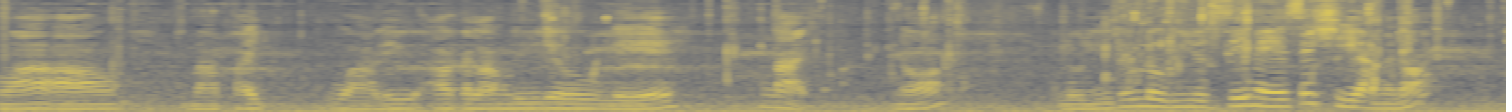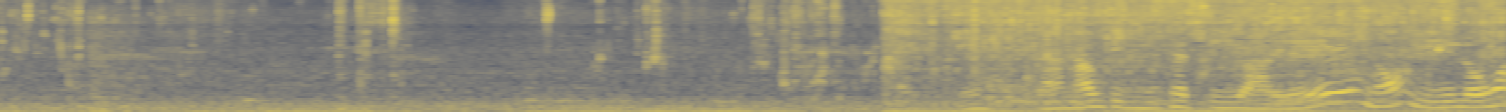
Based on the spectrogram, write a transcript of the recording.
သွားအောင်ဒီမှာဘိုက်ဟွာလေးကိုအာကလောင်လေးတွေကိုလည်းနှိုက်နော်ဒီလိုလေးလှုပ်လှုပ်ပြီးတော့စေးမယ်စိတ်ရှည်ရမယ်နော်ဒါ နောက်တင်ထက်စေးရတယ်နော်ရေလုံးဝ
